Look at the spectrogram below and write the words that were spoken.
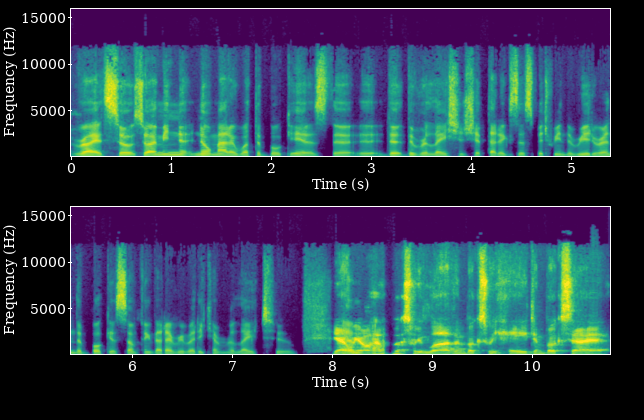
Right. So so i mean no matter what the book is the the the relationship that exists between the reader and the book is something that everybody can relate to. Yeah um, we all have books we love and books we hate and books that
